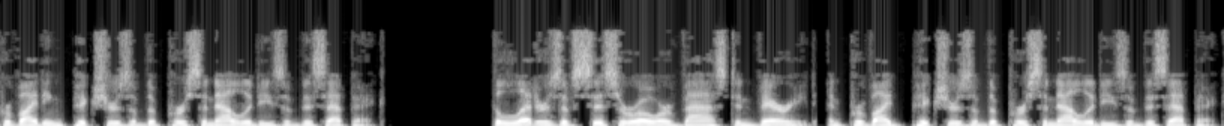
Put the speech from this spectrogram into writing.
providing pictures of the personalities of this epoch. The letters of Cicero are vast and varied, and provide pictures of the personalities of this epoch.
